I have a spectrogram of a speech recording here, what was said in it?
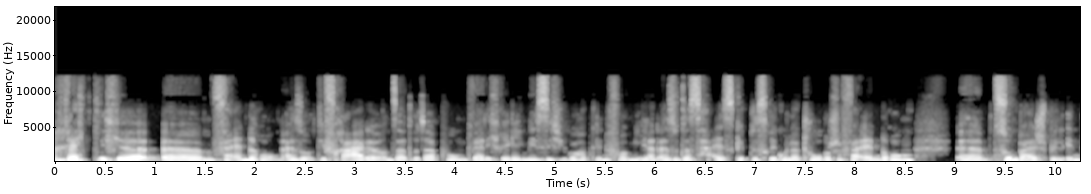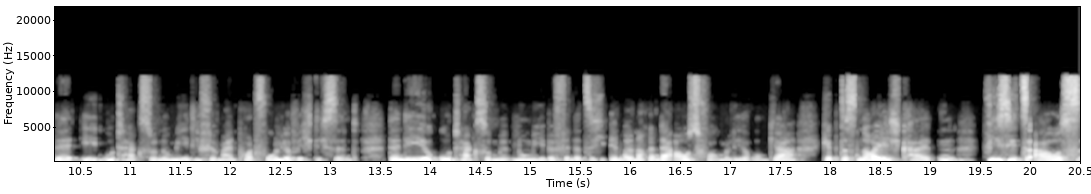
rechtliche ähm, Veränderungen. Also die Frage, unser dritter Punkt, werde ich regelmäßig überhaupt informiert? Also das heißt, gibt es regulatorische Veränderungen, äh, zum Beispiel in der EU-Taxonomie, die für mein Portfolio wichtig sind? Denn die EU-Taxonomie befindet sich immer noch in der Ausformulierung. Ja, gibt es Neuigkeiten? Wie sieht es aus?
